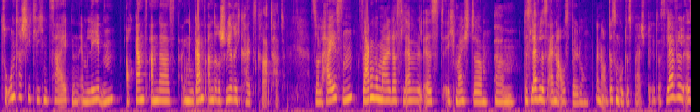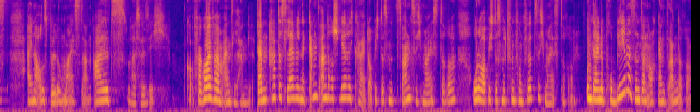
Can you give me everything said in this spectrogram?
zu unterschiedlichen Zeiten im Leben auch ganz anders, einen ganz anderen Schwierigkeitsgrad hat. Soll heißen, sagen wir mal, das Level ist, ich möchte, ähm, das Level ist eine Ausbildung. Genau, das ist ein gutes Beispiel. Das Level ist eine Ausbildung meistern als, was weiß ich, Verkäufer im Einzelhandel, dann hat das Level eine ganz andere Schwierigkeit, ob ich das mit 20 meistere oder ob ich das mit 45 meistere. Und deine Probleme sind dann auch ganz andere.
